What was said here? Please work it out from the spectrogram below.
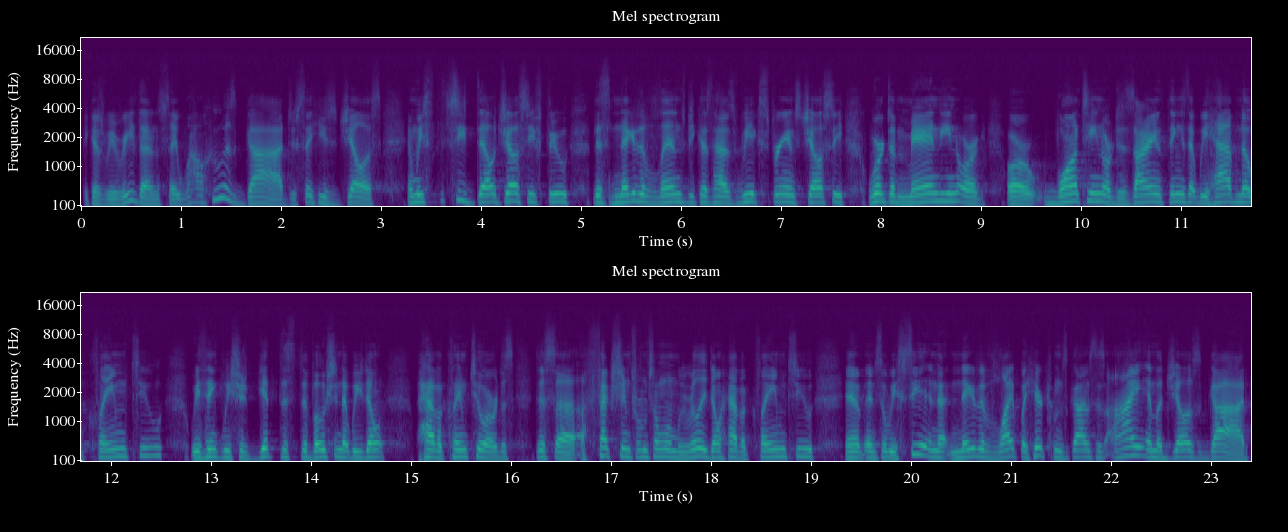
Because we read that and say, wow, who is God to say he's jealous? And we see jealousy through this negative lens because as we experience jealousy, we're demanding or, or wanting or desiring things that we have no claim to. We think we should get this devotion that we don't have a claim to or this, this uh, affection from someone we really don't have a claim to. And, and so we see it in that negative light. But here comes God and says, I am a jealous God.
